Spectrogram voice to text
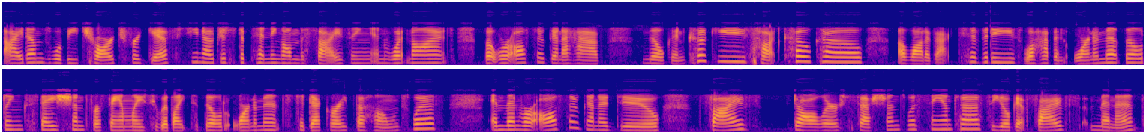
items will be charged for gifts, you know, just depending on the sizing and whatnot. But we're also going to have milk and cookies, hot cocoa, a lot of activities. We'll have an ornament building station for families who would like to build ornaments to decorate the homes with. And then we're also going to do five dollar sessions with Santa, so you'll get five minutes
